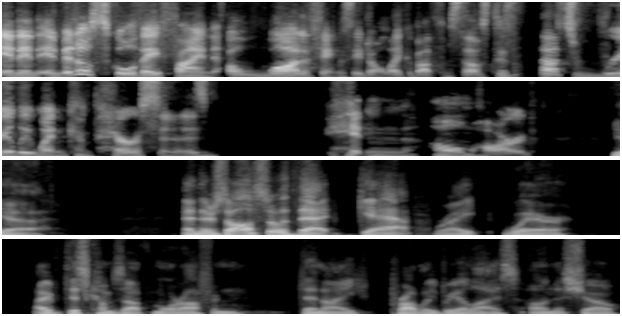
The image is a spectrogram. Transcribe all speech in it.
And in, in middle school they find a lot of things they don't like about themselves because that's really when comparison is hitting home hard. Yeah. And there's also that gap right where i this comes up more often than i probably realize on the show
